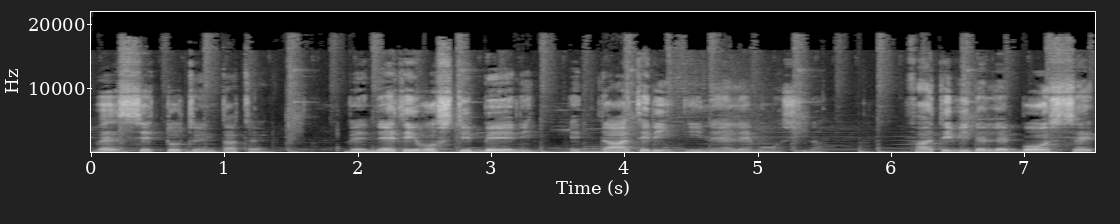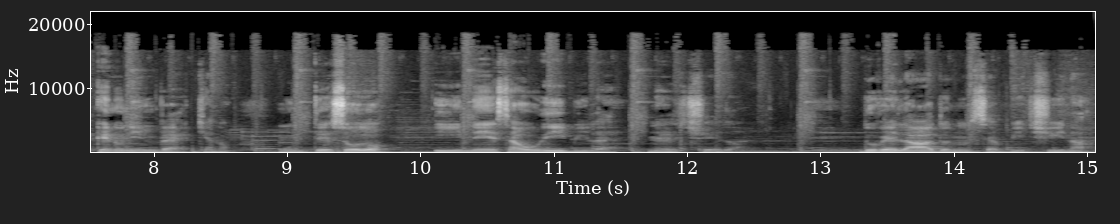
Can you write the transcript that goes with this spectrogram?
versetto 33. Vendete i vostri beni e dateli in elemosina. Fatevi delle borse che non invecchiano, un tesoro inesauribile nel cielo, dove l'ado non si avvicina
